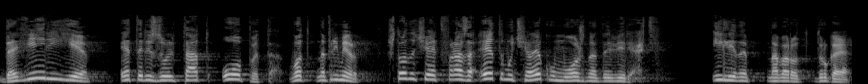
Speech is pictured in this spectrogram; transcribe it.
Доверие – это результат опыта. Вот, например, что означает фраза «этому человеку можно доверять»? Или, наоборот, другая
